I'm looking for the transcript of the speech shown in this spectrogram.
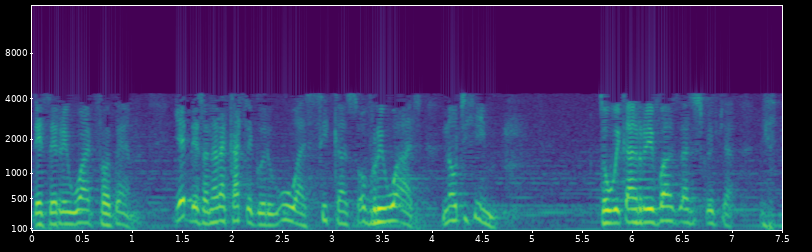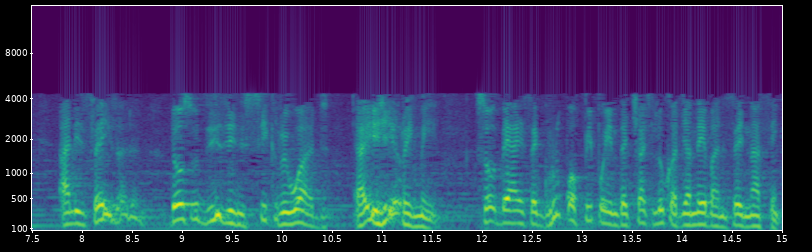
there's a reward for them. Yet there's another category who are seekers of reward, not Him. So we can reverse that scripture. And it says that those who didn't seek reward, are you hearing me? So there is a group of people in the church. Look at your neighbor and say nothing.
